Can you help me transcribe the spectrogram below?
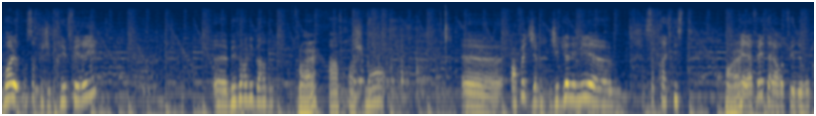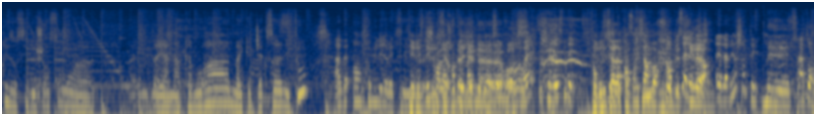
moi, le concert que j'ai préféré, euh, Beverly Bardot. Ouais. Ah, franchement. euh, en fait, j'ai bien aimé euh, sa tracklist Ouais. qu'elle a faite. Elle a refait des reprises aussi de chansons. euh, Diana Kamura, Michael Jackson et tout, avec, entremêlés avec ses. T'es resté quand elle a chanté Michael Jackson Ross. Ouais, je suis resté. En plus, elle a- en plus, un morceau En de plus, elle a, bien, thriller. elle a bien chanté. Mais attends,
